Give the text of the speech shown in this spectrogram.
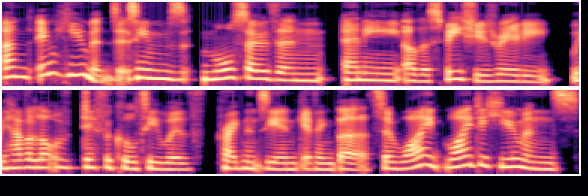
And in humans, it seems more so than any other species, really, we have a lot of difficulty with pregnancy and giving birth. So why why do humans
